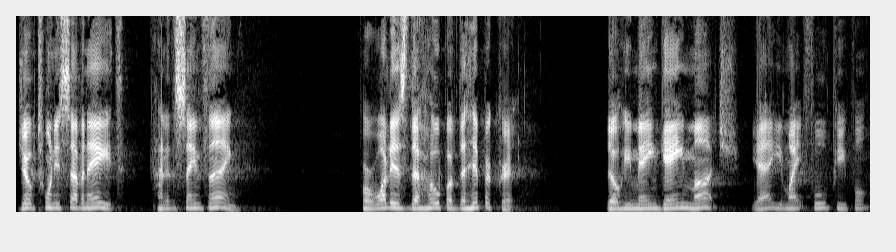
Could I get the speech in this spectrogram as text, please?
Job 27 8, kind of the same thing. For what is the hope of the hypocrite? Though he may gain much, yeah, you might fool people.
